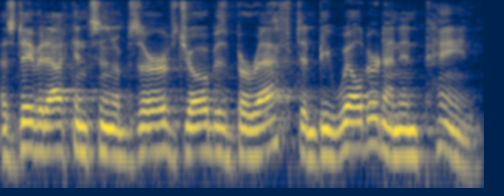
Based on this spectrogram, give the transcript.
As David Atkinson observes, Job is bereft and bewildered and in pain.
